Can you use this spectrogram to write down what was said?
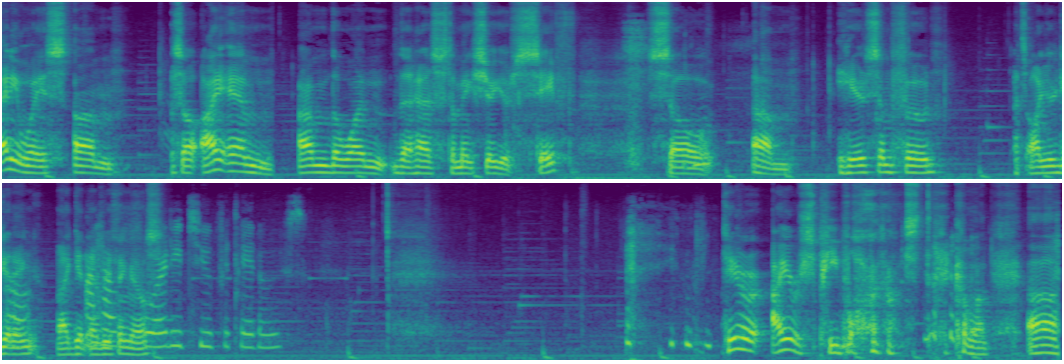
Anyways, um so I am I'm the one that has to make sure you're safe. So um here's some food. That's all you're getting. I get I everything have else. 42 potatoes. Dear Irish people, just, come on. Uh,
